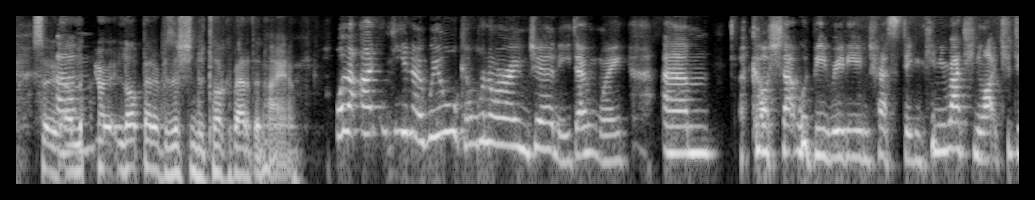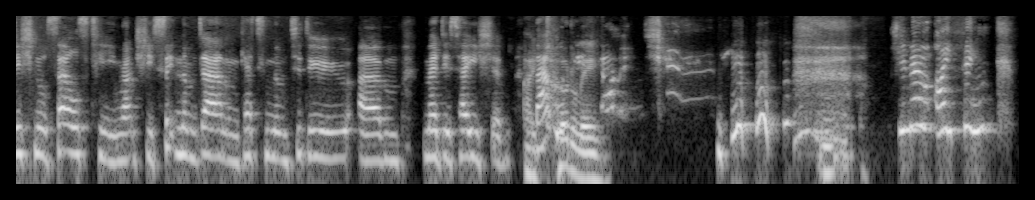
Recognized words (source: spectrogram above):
so um, you're a lot better position to talk about it than I am. Well, I, you know, we all go on our own journey, don't we? Um, Gosh, that would be really interesting. Can you imagine, like traditional sales team, actually sitting them down and getting them to do um, meditation? I that totally. you know, I think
